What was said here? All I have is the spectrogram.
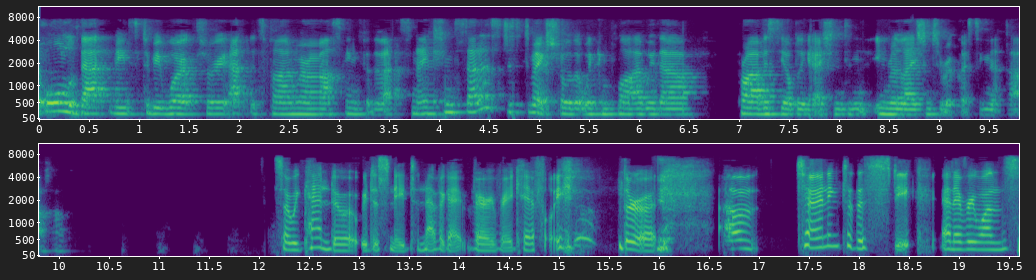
all of that needs to be worked through at the time we're asking for the vaccination status, just to make sure that we comply with our privacy obligations in, in relation to requesting that data. So we can do it, we just need to navigate very, very carefully through it. Um, turning to the stick and everyone's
